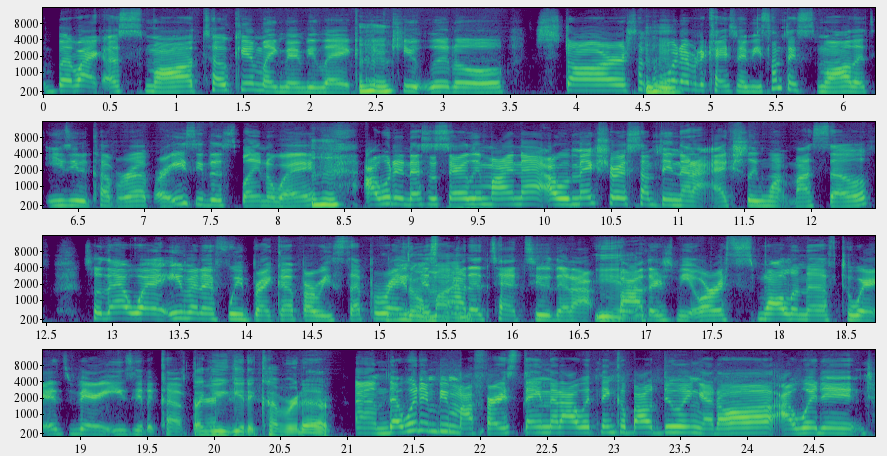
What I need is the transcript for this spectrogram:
but like a small token, like maybe like Mm-hmm. a cute little star, or something, whatever the case may be, something small that's easy to cover up or easy to explain away. Mm-hmm. I wouldn't necessarily mind that. I would make sure it's something that I actually want myself, so that way, even if we break up or we separate, it's mind. not a tattoo that I, Yeah. bothers me, or it's small enough to where it's very easy to cover. Like you get it covered up. Um, that wouldn't be my first thing that I would think about doing at all. I wouldn't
